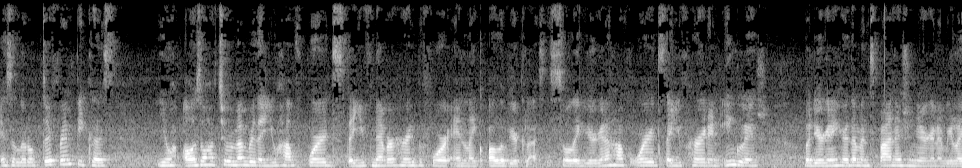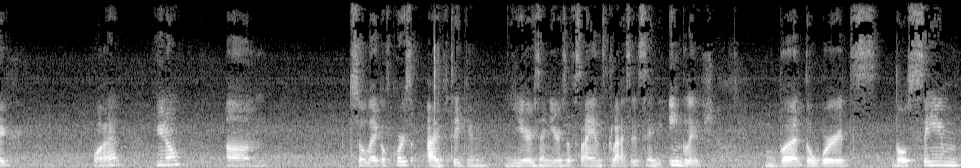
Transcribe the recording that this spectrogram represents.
is a little different because you also have to remember that you have words that you've never heard before in like all of your classes. So like you're gonna have words that you've heard in English, but you're gonna hear them in Spanish and you're gonna be like, what? you know um so like of course i've taken years and years of science classes in english but the words those same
